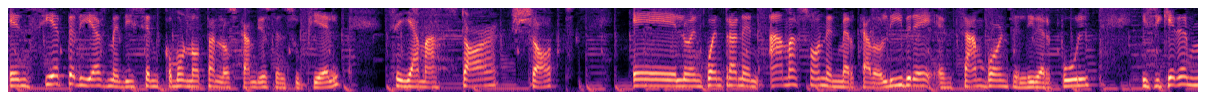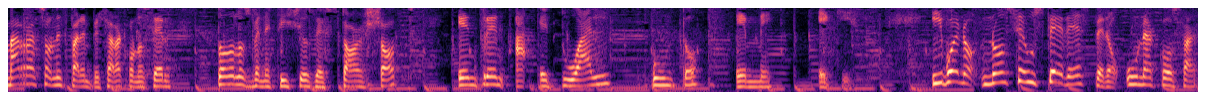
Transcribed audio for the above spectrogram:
En siete días me dicen cómo notan los cambios en su piel. Se llama Star Shot. Eh, lo encuentran en Amazon, en Mercado Libre, en Sanborns, en Liverpool. Y si quieren más razones para empezar a conocer todos los beneficios de Star Shot, entren a etual.mx. Y bueno, no sé ustedes, pero una cosa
